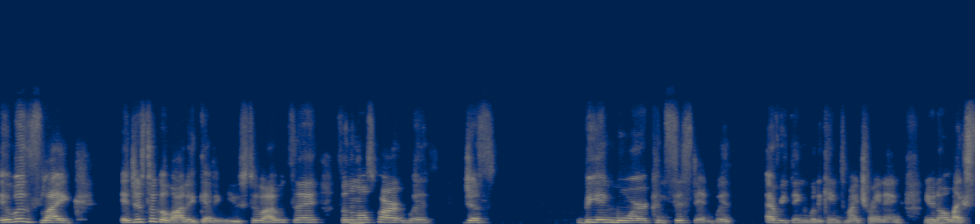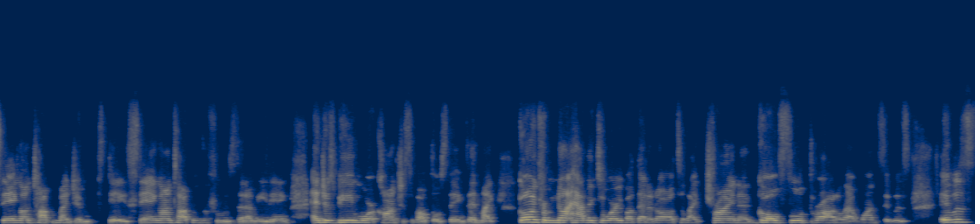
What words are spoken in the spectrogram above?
it was like it just took a lot of getting used to i would say for the mm-hmm. most part with just being more consistent with everything when it came to my training you know like staying on top of my gym days staying on top of the foods that i'm eating and just being more conscious about those things and like going from not having to worry about that at all to like trying to go full throttle at once. It was it was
